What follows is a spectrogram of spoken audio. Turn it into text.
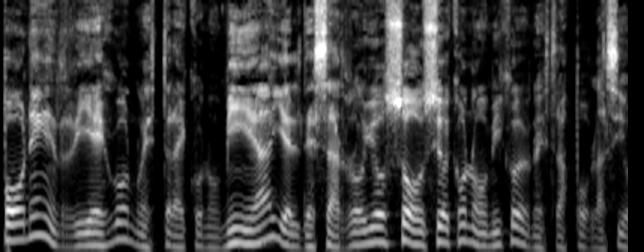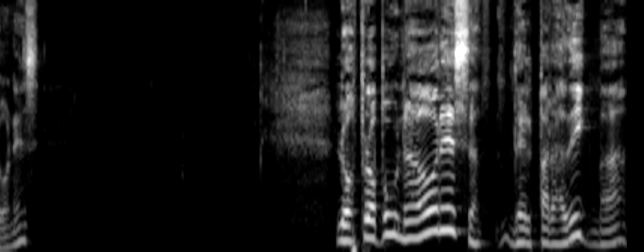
ponen en riesgo nuestra economía y el desarrollo socioeconómico de nuestras poblaciones. Los propugnadores del paradigma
